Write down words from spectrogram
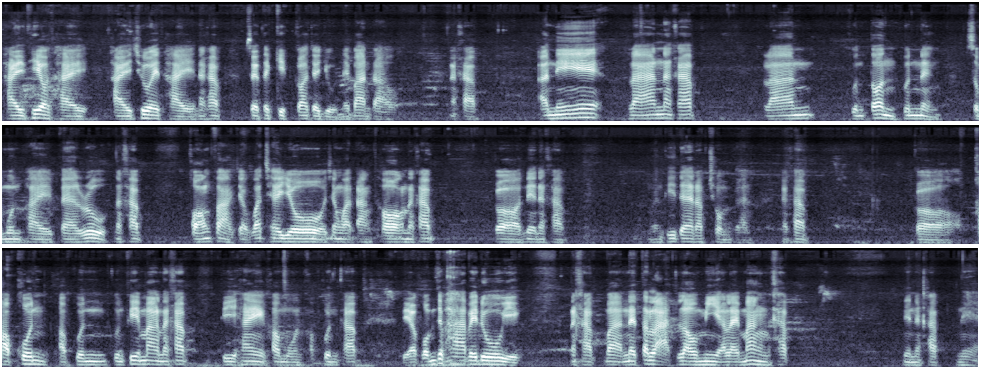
ไทยเที่ยวไทยไทยช่วยไทยนะครับ เศรษฐกิจก็จะอยู่ในบ้านเรานะครับ อันนี้ร้านนะครับ ร้านคุณต้นคุณหนึ่ง สมุนไพรแปรรูปนะครับ ของฝากจากวัดชัยโย จังหวัดอ่างทองนะครับ ก็เนี่ยนะครับ เหมือนที่ได้รับชมกันนะครับ ก็ขอบคุณขอบคุณคุณพี่มากนะครับ ที่ให้ข้อมูลขอบคุณครับ เดี๋ยวผมจะพาไปดูอีกนะครับ ว่าในตลาดเรามีอะไรมั่งนะครับนี่นะครับเนี่ย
